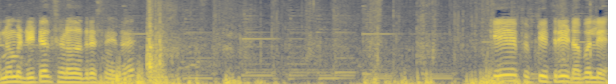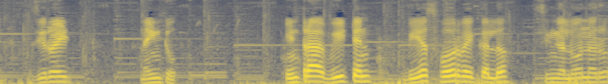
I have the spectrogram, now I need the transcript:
ಇನ್ನೊಮ್ಮೆ ಡೀಟೇಲ್ಸ್ ಹೇಳೋದಾದ್ರೆ ಸ್ನೇಹಿತರೆ K fifty three double A zero eight nine two intra V ten B S four vehicle single owner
